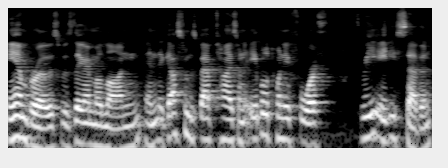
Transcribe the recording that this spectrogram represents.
Ambrose was there in Milan, and Augustine was baptized on April 24th, 387.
